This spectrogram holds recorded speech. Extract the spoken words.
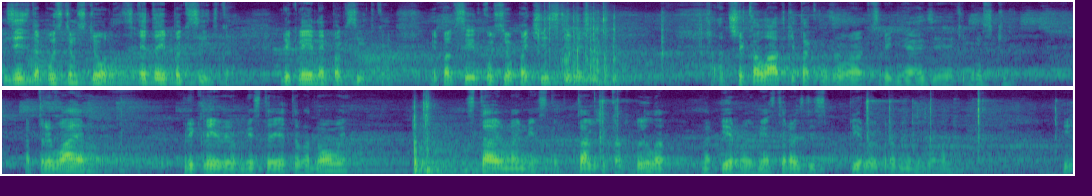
Здесь, допустим, стерлась. Это эпоксидка. Приклеена эпоксидкой. Эпоксидку все почистили. От шоколадки, так называют в Средней Азии эти бруски. Отрываем. Приклеиваем вместо этого новый. Ставим на место. Так же, как было на первое место, раз здесь первое пронумеровано. И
